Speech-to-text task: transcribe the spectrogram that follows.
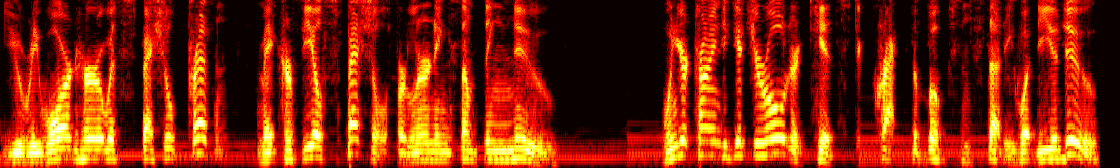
You reward her with special presents, make her feel special for learning something new. When you're trying to get your older kids to crack the books and study, what do you do?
